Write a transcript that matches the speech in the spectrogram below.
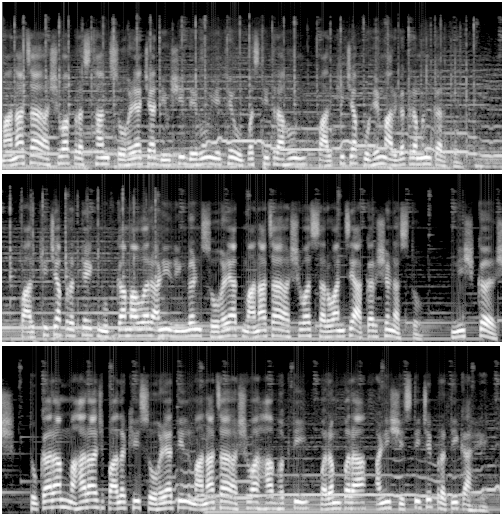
मानाचा अश्व प्रस्थान सोहळ्याच्या दिवशी देहू येथे उपस्थित राहून पालखीच्या पुढे मार्गक्रमण करतो. पालखीच्या प्रत्येक मुक्कामावर आणि रिंगण सोहळ्यात मानाचा अश्व सर्वांचे आकर्षण असतो. निष्कर्ष तुकाराम महाराज पालखी सोहळ्यातील मानाचा अश्व हा भक्ती परंपरा आणि शिस्तीचे प्रतीक आहे.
